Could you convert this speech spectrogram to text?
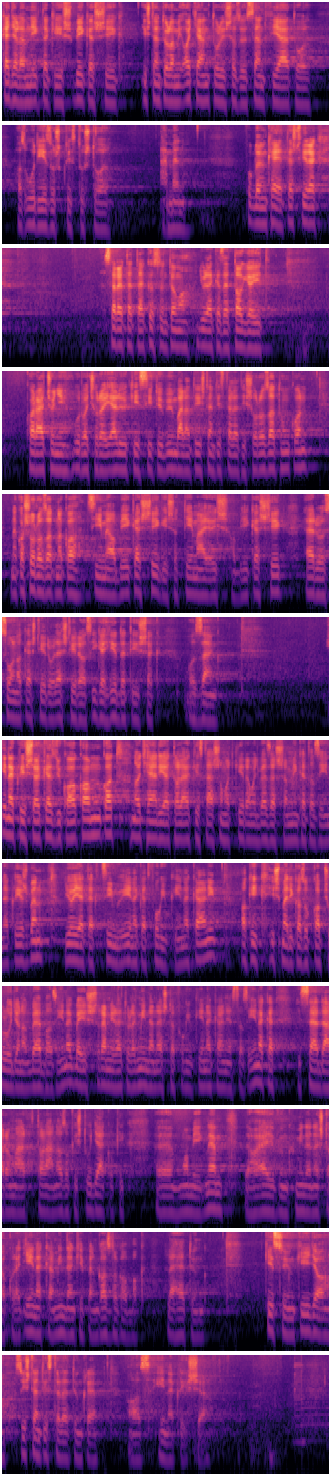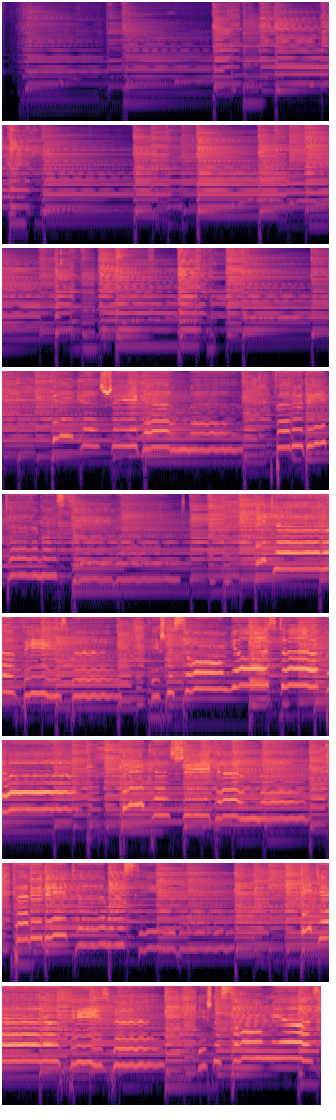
Kegyelem néktek és békesség Istentől, ami atyánktól és az ő szent fiától, az Úr Jézus Krisztustól. Amen. Foglaljunk helyet, testvérek! Szeretettel köszöntöm a gyülekezet tagjait karácsonyi urvacsorai előkészítő bűnbánati istentiszteleti sorozatunkon. Ennek a sorozatnak a címe a békesség, és a témája is a békesség. Erről szólnak estéről estére az ige hirdetések hozzánk. Énekléssel kezdjük alkalmunkat. Nagy Henrietta lelkésztársamat kérem, hogy vezessen minket az éneklésben. Jöjjetek című éneket fogjuk énekelni. Akik ismerik, azok kapcsolódjanak be ebbe az énekbe, és remélhetőleg minden este fogjuk énekelni ezt az éneket, és szerdára már talán azok is tudják, akik ma még nem, de ha eljövünk minden este, akkor egy énekkel mindenképpen gazdagabbak lehetünk. Készüljünk így az Isten tiszteletünkre az énekléssel. Békességemmel felüdítem a szíved. Vigyel a vízből, és ne szomjas többet. És ne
